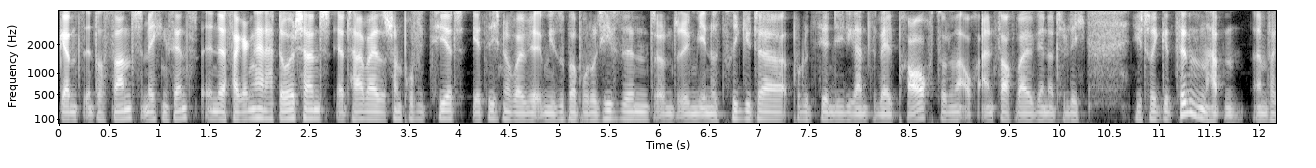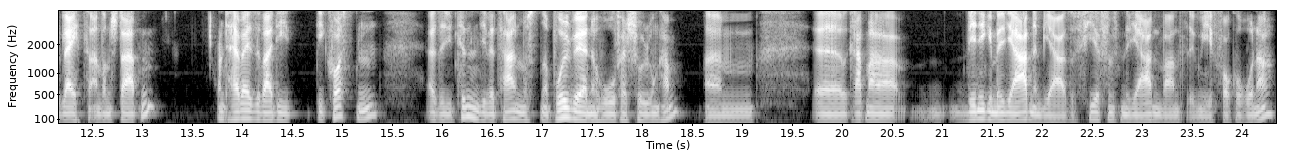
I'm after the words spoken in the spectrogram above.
ganz interessant, making sense. In der Vergangenheit hat Deutschland ja teilweise schon profitiert, jetzt nicht nur, weil wir irgendwie super produktiv sind und irgendwie Industriegüter produzieren, die die ganze Welt braucht, sondern auch einfach, weil wir natürlich niedrige Zinsen hatten im Vergleich zu anderen Staaten. Und teilweise war die, die Kosten, also die Zinsen, die wir zahlen mussten, obwohl wir eine hohe Verschuldung haben, ähm, äh, gerade mal wenige Milliarden im Jahr, also vier, fünf Milliarden waren es irgendwie vor Corona,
